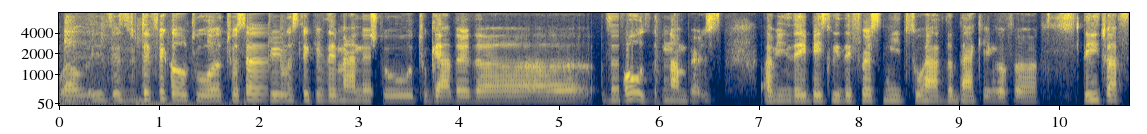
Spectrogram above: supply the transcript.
Well, it's, it's difficult to uh, to assess realistic if they manage to to gather the the votes, the numbers. I mean, they basically they first need to have the backing of uh, they need to have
